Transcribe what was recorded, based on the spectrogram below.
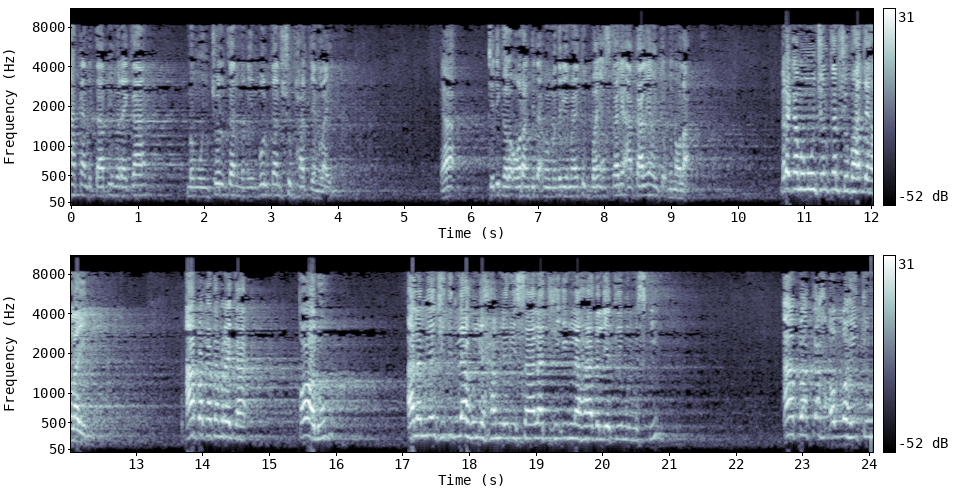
Akan tetapi mereka memunculkan menimbulkan syubhat yang lain. Ya, jadi kalau orang tidak mau menerima itu banyak sekali akalnya untuk menolak. Mereka memunculkan syubhat yang lain. Apa kata mereka? qalu alam yajidillahu lihamli risalatihi illa hadzal yatimul miskin apakah Allah itu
